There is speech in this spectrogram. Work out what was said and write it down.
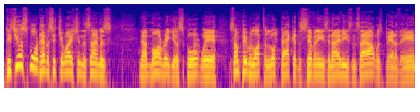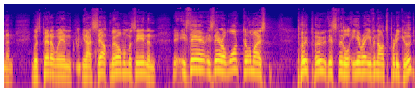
does your sport have a situation the same as – you know, my regular sport where some people like to look back at the 70s and 80s and say, oh, it was better then and it was better when, you know, South Melbourne was in. And is there is there a want to almost poo poo this little era, even though it's pretty good?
